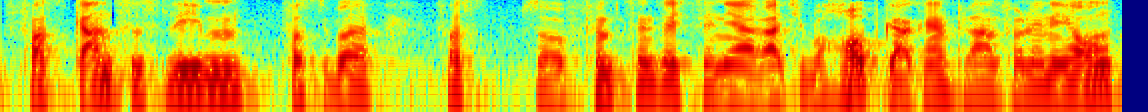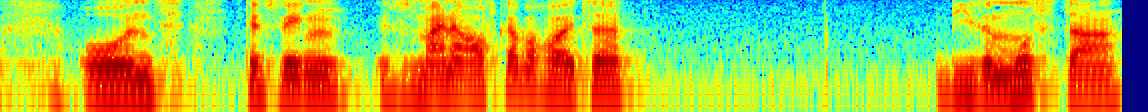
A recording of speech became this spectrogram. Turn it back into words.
fast ganzes Leben, fast über fast so 15, 16 Jahre hatte ich überhaupt gar keinen Plan von Ernährung. Und deswegen ist es meine Aufgabe heute, diese Muster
